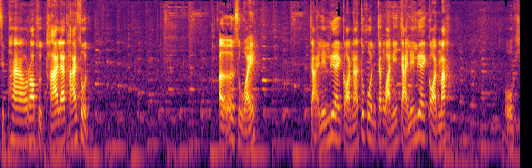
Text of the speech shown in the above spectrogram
15 รอบสุดท้ายและท้ายสุด เออสวย จ่ายเรื่อยๆก่อนนะ ทุกคนจังหวะนี้จ่ายเรื่อยๆก่อนมาโอเค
